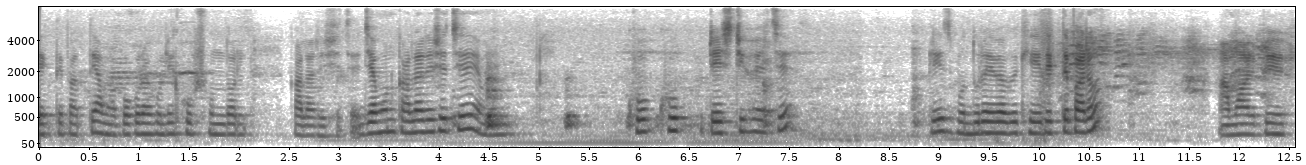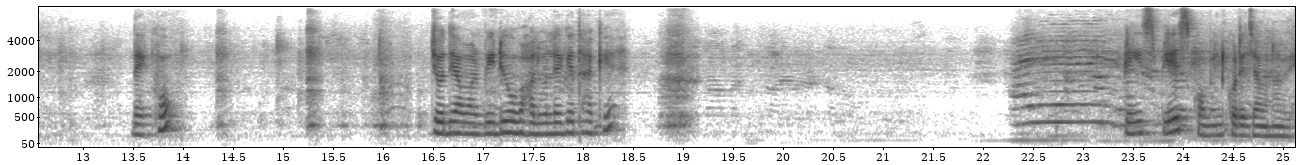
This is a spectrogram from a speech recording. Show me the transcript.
দেখতে পারতে, আমার পকোড়াগুলি খুব সুন্দর কালার এসেছে। যেমন কালার এসেছে এমন খুব খুব টেস্টি হয়েছে। প্লিজ বন্ধুরা এভাবে খেয়ে দেখতে পারো। আমার দেখো। যদি আমার ভিডিও ভালো লেগে থাকে প্লিজ প্লিজ কমেন্ট করে জানাবে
